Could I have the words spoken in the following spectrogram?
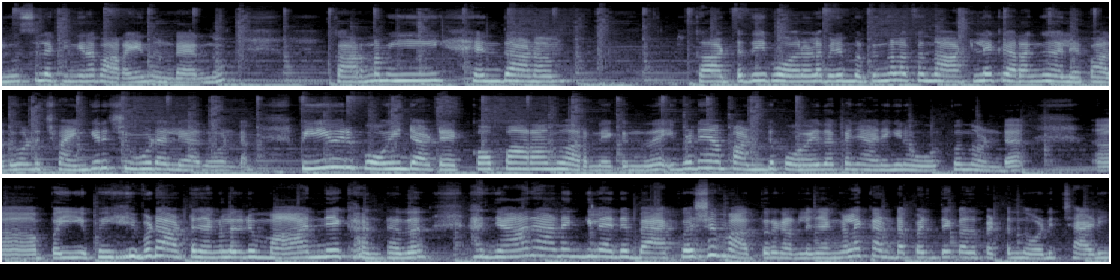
ന്യൂസിലൊക്കെ ഇങ്ങനെ പറയുന്നുണ്ടായിരുന്നു. കാരണം ഈ എന്താണ് കാട്ടുതീ പോലുള്ള പിന്നെ മൃഗങ്ങളൊക്കെ നാട്ടിലേക്ക് ഇറങ്ങുകയല്ലേ? അപ്പോൾ അതുകൊണ്ട് ഭയങ്കര ചൂടല്ലേ അതുകൊണ്ട്. അപ്പോൾ ഈ ഒരു പോയിന്റ് ആവട്ടെ എക്കോപ്പാറ എന്ന് പറഞ്ഞേക്കുന്നത്. ഇവിടെ ഞാൻ പണ്ട് പോയതൊക്കെ ഞാനിങ്ങനെ ഓർക്കുന്നുണ്ട്. അപ്പോൾ ഈ ഇപ്പോൾ ഇവിടെ ആട്ടെ ഞങ്ങളൊരു മാനിനെ കണ്ടത്. ഞാനാണെങ്കിൽ അതിന്റെ ബാക്ക് വശം മാത്രമേ കണ്ടില്ല ഞങ്ങളെ കണ്ടപ്പോഴത്തേക്കും അത് പെട്ടെന്ന് ഓടിച്ചാടി.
